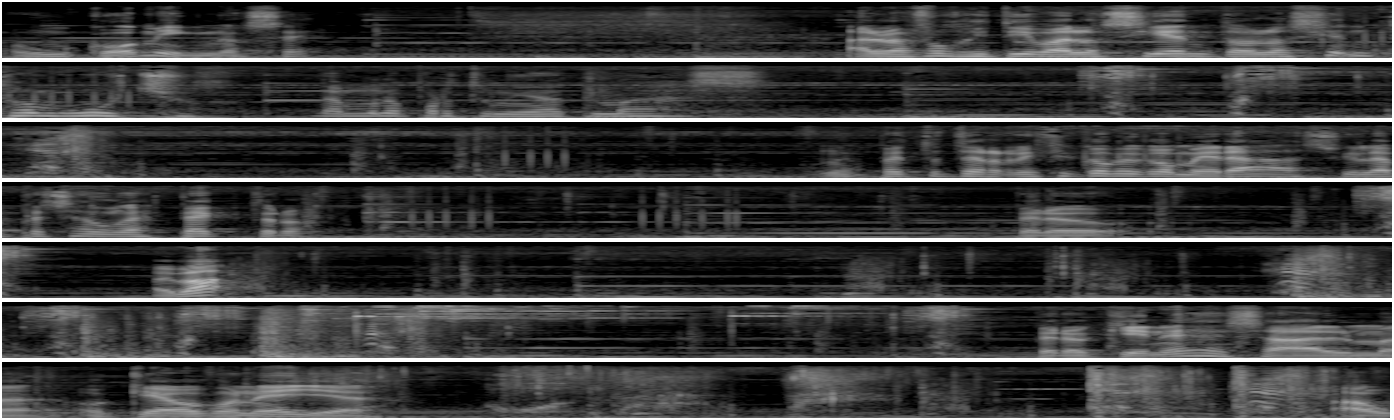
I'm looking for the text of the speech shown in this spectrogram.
O un cómic, no sé. Alba fugitiva, lo siento, lo siento mucho. Dame una oportunidad más. Un espectro terrorífico me comerá. Soy la presa de un espectro. Pero... Ahí va. ¿Pero quién es esa alma? ¿O qué hago con ella? Au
